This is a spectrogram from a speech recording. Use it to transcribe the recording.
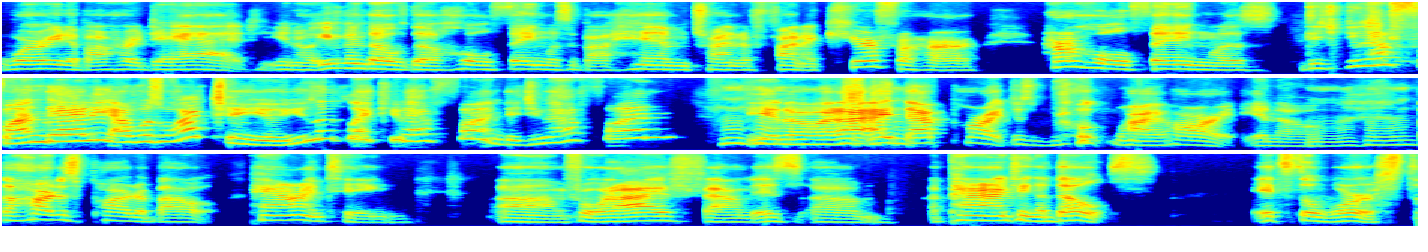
worried about her dad. You know, even though the whole thing was about him trying to find a cure for her, her whole thing was, "Did you have fun, Daddy? I was watching you. You look like you have fun. Did you have fun?" You know, and I, that part just broke my heart. You know Mhm. the hardest part about parenting um, for what i've found is um, parenting adults it's the worst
